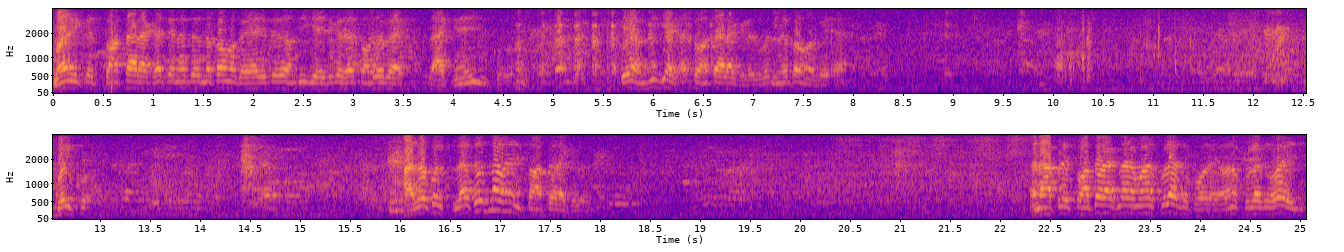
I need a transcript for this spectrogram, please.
ના એક તોતા રાખ્યા તેને તો નકામા ગયા એ તો સમજી ગયા એટલે કે તોતા રાખીને ઈ તો. એ સમજી ગયા કે તોતા રાખેલા તો પછી નકામા ગયા કોઈ આનો કોઈ ખુલાસો જ ના હોય ને તોતો રાખેલો. અને આપણે તોતો રાખનાર માણસ ખુલાસો હોય એનો ખુલાસો હોય નહીં.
